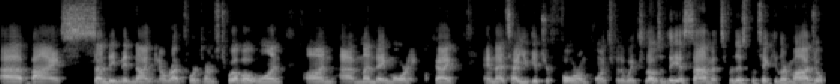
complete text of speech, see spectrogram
uh, by Sunday midnight, you know, right before it turns 12:01 on uh, Monday morning. Okay, and that's how you get your forum points for the week. So those are the assignments for this particular module.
